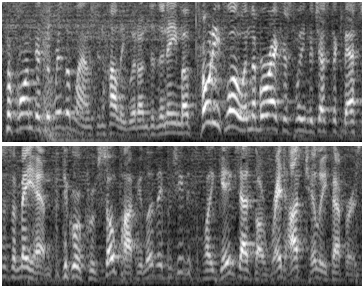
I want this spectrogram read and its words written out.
performed at the Rhythm Lounge in Hollywood under the name of Tony Flow and the Miraculously Majestic Masters of Mayhem. The group proved so popular they proceeded to play gigs as the Red Hot Chili Peppers.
